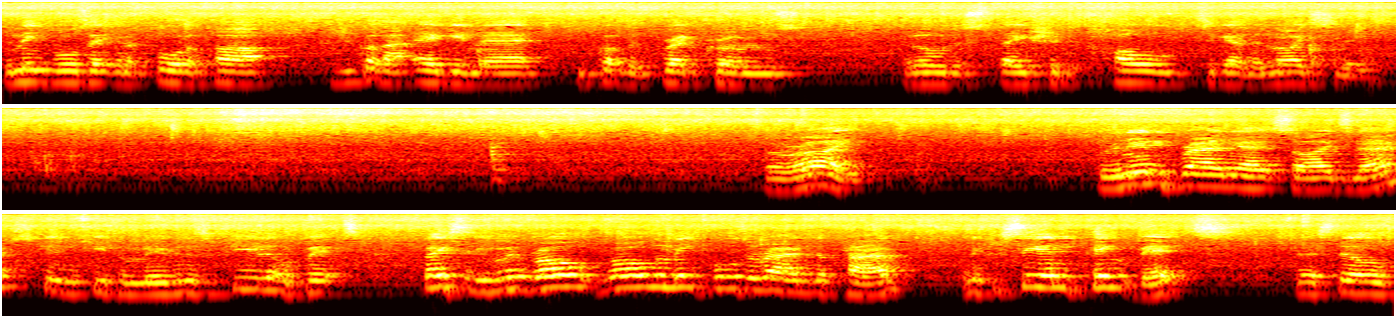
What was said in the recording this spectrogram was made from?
the meatballs ain't going to fall apart, because you've got that egg in there, you've got the breadcrumbs, and all just, they should hold together nicely. Alright, so we're nearly brown the outsides now, just going to keep them moving, there's a few little bits, basically roll, roll the meatballs around in the pan, and if you see any pink bits, they're still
